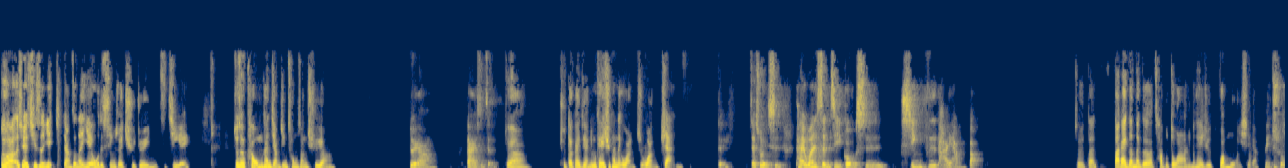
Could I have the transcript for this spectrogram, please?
对啊，而且其实业讲真的，业务的薪水取决于你自己，诶，就是看我们看奖金冲上去啊。对啊，大概是这样。对啊，就大概这样。你们可以去看那个网网站。对，再说一次，台湾生技公司薪资排行榜。对，大大概跟那个差不多啊，你们可以去观摩一下。没错，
